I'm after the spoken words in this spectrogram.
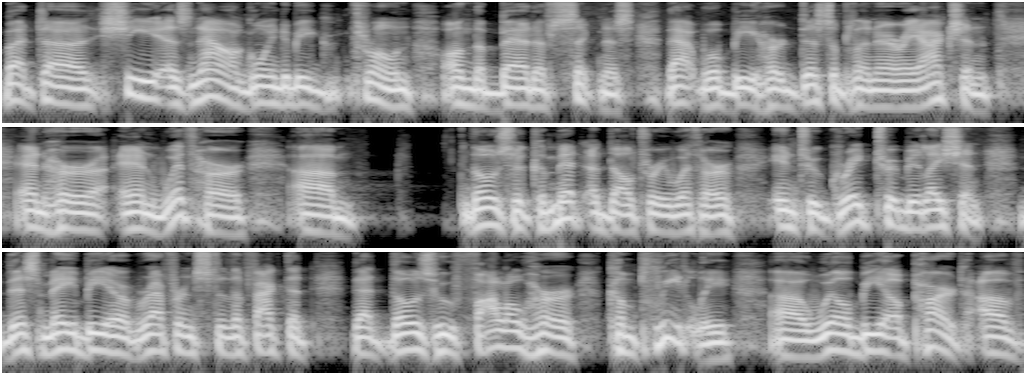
but uh, she is now going to be thrown on the bed of sickness. That will be her disciplinary action, and her and with her. Um, those who commit adultery with her into great tribulation. This may be a reference to the fact that, that those who follow her completely uh, will be a part of,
